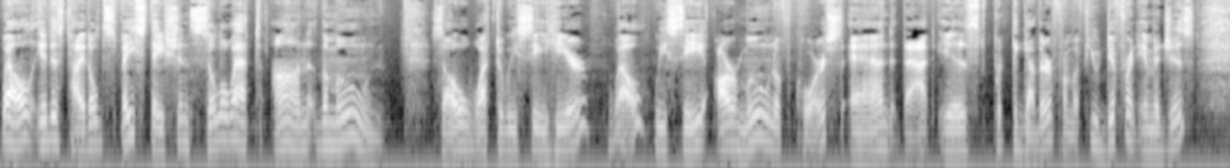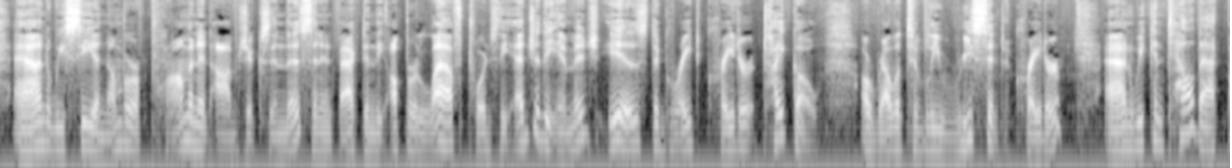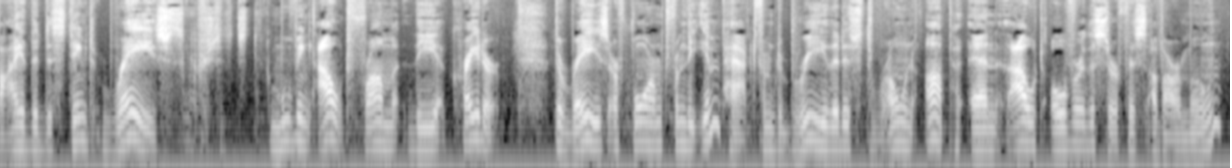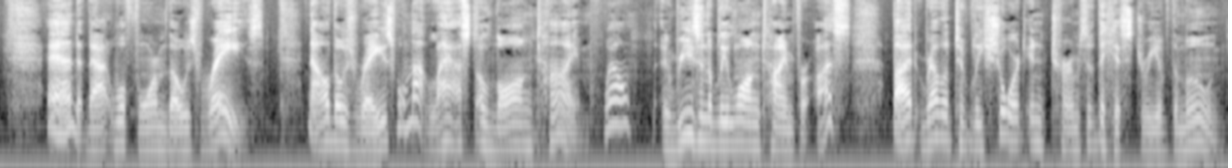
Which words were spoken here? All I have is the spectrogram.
Well, it is titled Space Station Silhouette on the Moon. So what do we see here? Well, we see our moon, of course, and that is put together from a few different images. And we see a number of prominent objects in this. And in fact, in the upper left towards the edge of the image is the great crater Tycho, a relatively recent crater. And we can tell that by the distinct rays moving out from the crater. The rays are formed from the impact from debris that is thrown up and out over the surface of our moon. And that will form those rays. Now those rays will not last a long time. Well, a reasonably long time for us, but relatively short in terms of the history of the moon.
